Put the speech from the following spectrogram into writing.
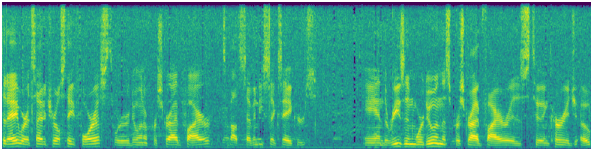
today. We're at Scioto Trail State Forest. We're doing a prescribed fire. It's about 76 acres. And the reason we're doing this prescribed fire is to encourage oak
